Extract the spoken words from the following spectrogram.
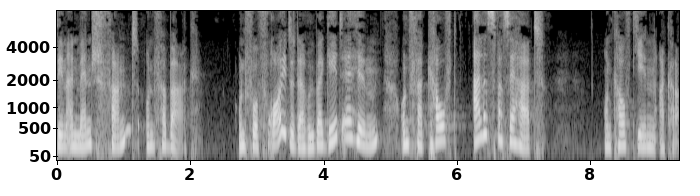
den ein Mensch fand und verbarg. Und vor Freude darüber geht er hin und verkauft alles, was er hat und kauft jenen Acker.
